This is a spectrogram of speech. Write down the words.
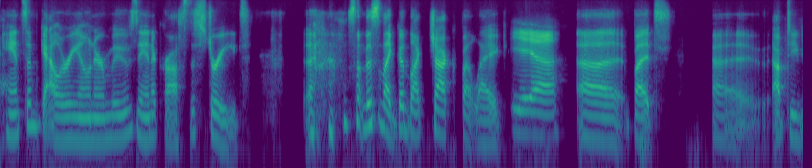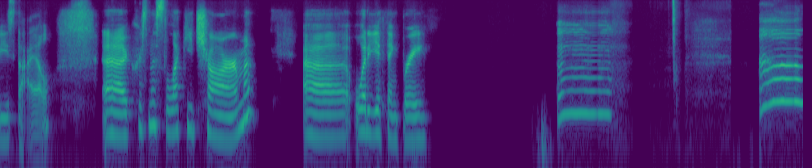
a handsome gallery owner moves in across the street. so this is like good luck Chuck, but like yeah. uh but uh up TV style. Uh Christmas lucky charm. Uh what do you think, Bree? Mm, um,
